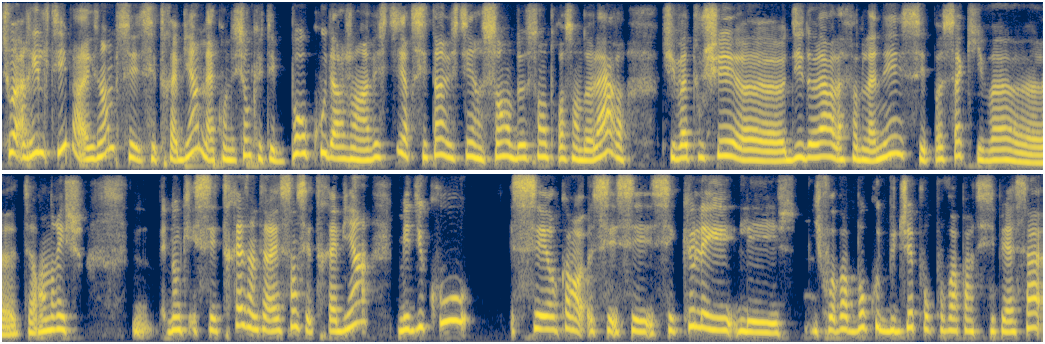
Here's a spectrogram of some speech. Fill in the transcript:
Tu vois, Realty, par exemple, c'est très bien, mais à condition que tu aies beaucoup d'argent à investir. Si tu investis un 100, 200, 300 dollars, tu vas toucher 10 euh, dollars à la fin de l'année. C'est pas ça qui va euh, te rendre riche. Donc, c'est très intéressant, c'est très bien. Mais du coup, c'est encore, c'est que les, les, il faut avoir beaucoup de budget pour pouvoir participer à ça,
